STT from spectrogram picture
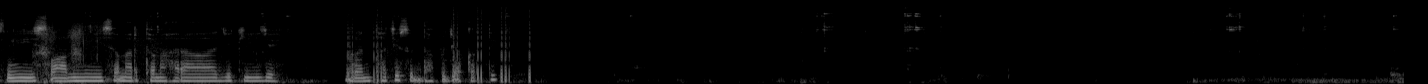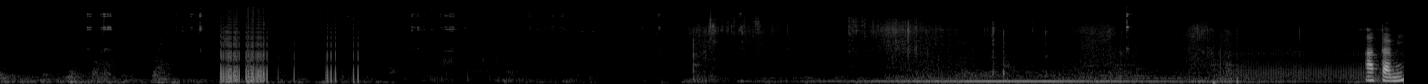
श्री स्वामी समर्थ महाराज की जय. ग्रंथाची सुद्धा पूजा करते. आता मी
